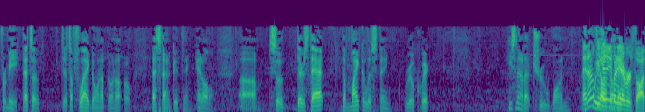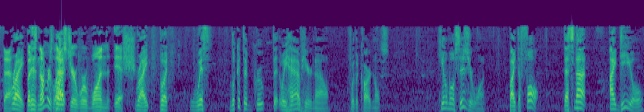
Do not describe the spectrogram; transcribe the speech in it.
for me. That's a that's a flag going up, going, uh oh. That's not a good thing at all. Um, so there's that. The Mikolas thing, real quick. He's not a true one. And I don't think anybody ever thought that. Right. But his numbers But- last year were one ish. Right, but with look at the group that we have here now for the Cardinals. He almost is your one by default. That's not ideal,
